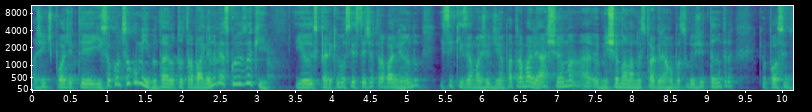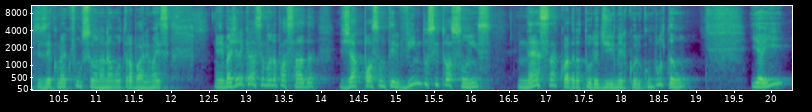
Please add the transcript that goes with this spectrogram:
a gente pode ter. Isso aconteceu comigo, tá? Eu estou trabalhando minhas coisas aqui. E eu espero que você esteja trabalhando. E se quiser uma ajudinha para trabalhar, chama, eu me chama lá no Instagram, Tantra, que eu posso te dizer como é que funciona né, o meu trabalho. Mas é, imagina que na semana passada já possam ter vindo situações nessa quadratura de Mercúrio com Plutão. E aí,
